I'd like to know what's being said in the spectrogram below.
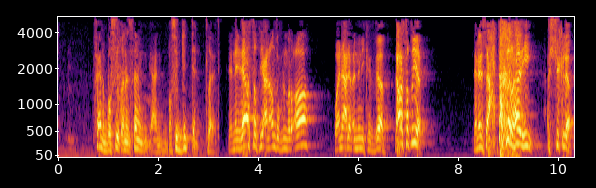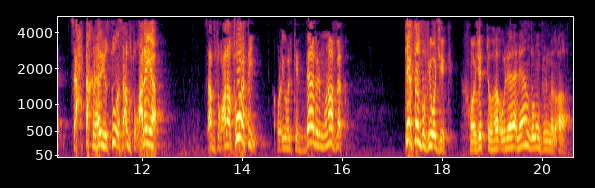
فعلا بسيط أنا إنسان يعني بسيط جدا طلعت. لأنني لا أستطيع أن أنظر في المرآة وأنا أعلم أنني كذاب. لا أستطيع. لأنني سأحتقر هذه الشكلة. سأحتقر هذه الصورة سأبصق عليها. سأبصق على صورتي. أقول أيها الكذاب المنافق كيف تنظر في وجهك؟ وجدت هؤلاء لا ينظرون في المرآة.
